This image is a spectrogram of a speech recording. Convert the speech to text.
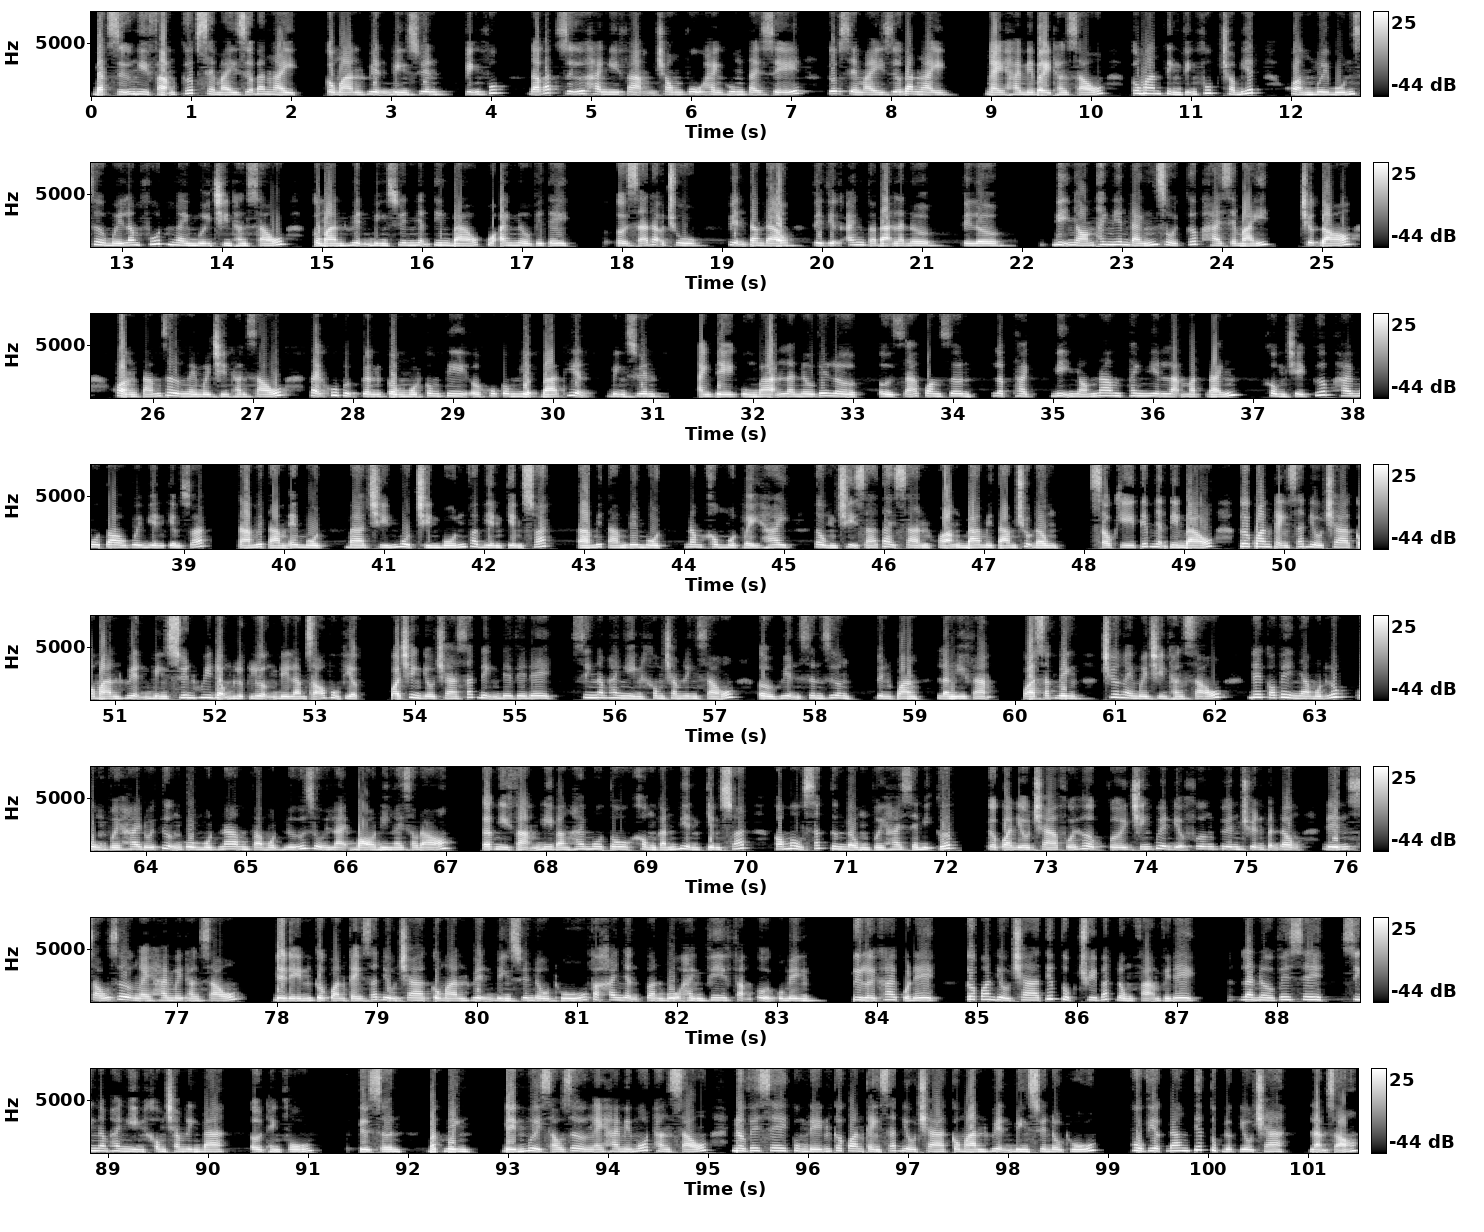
bắt giữ nghi phạm cướp xe máy giữa ban ngày. Công an huyện Bình Xuyên, Vĩnh Phúc đã bắt giữ hai nghi phạm trong vụ hành hung tài xế cướp xe máy giữa ban ngày. Ngày 27 tháng 6, Công an tỉnh Vĩnh Phúc cho biết khoảng 14 giờ 15 phút ngày 19 tháng 6, Công an huyện Bình Xuyên nhận tin báo của anh NVT ở xã Đạo Trù, huyện Tam Đảo về việc anh và bạn là NVL bị nhóm thanh niên đánh rồi cướp hai xe máy. Trước đó, khoảng 8 giờ ngày 19 tháng 6, tại khu vực gần cổng một công ty ở khu công nghiệp Bá Thiện, Bình Xuyên, anh Tê cùng bạn là NVL ở xã Quang Sơn, Lập Thạch bị nhóm nam thanh niên lạ mặt đánh, không chế cướp hai mô to quay biển kiểm soát 88E1 39194 và biển kiểm soát 88D1 50172, tổng trị giá tài sản khoảng 38 triệu đồng. Sau khi tiếp nhận tin báo, cơ quan cảnh sát điều tra công an huyện Bình Xuyên huy động lực lượng để làm rõ vụ việc. Quá trình điều tra xác định DVD, sinh năm 2006, ở huyện Sơn Dương, Tuyên Quang, là nghi phạm. Qua xác minh, trưa ngày 19 tháng 6, D có về nhà một lúc cùng với hai đối tượng gồm một nam và một nữ rồi lại bỏ đi ngay sau đó. Các nghi phạm đi bằng hai mô tô không gắn biển kiểm soát, có màu sắc tương đồng với hai xe bị cướp. Cơ quan điều tra phối hợp với chính quyền địa phương tuyên truyền vận động đến 6 giờ ngày 20 tháng 6 để đến cơ quan cảnh sát điều tra công an huyện Bình Xuyên đầu thú và khai nhận toàn bộ hành vi phạm tội của mình. Từ lời khai của D, cơ quan điều tra tiếp tục truy bắt đồng phạm với D là NVC, sinh năm 2003, ở thành phố Từ Sơn, Bắc Ninh. Đến 16 giờ ngày 21 tháng 6, NVC cùng đến cơ quan cảnh sát điều tra công an huyện Bình Xuyên đầu thú. Vụ việc đang tiếp tục được điều tra, làm rõ.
